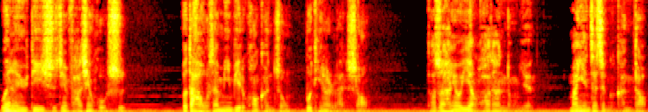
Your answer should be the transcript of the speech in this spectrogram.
未能于第一时间发现火势，而大火在密闭的矿坑中不停地燃烧。导致含有一氧化碳的浓烟蔓延在整个坑道，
